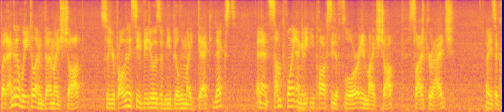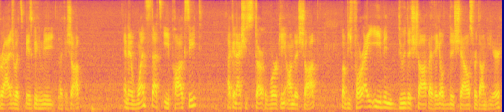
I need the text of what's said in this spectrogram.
but I'm gonna wait till I'm done my shop so you're probably to see videos of me building my deck next. And at some point, I'm to epoxy the floor in my shop slash garage. I mean, it's a garage, but it's basically to be like a shop. And then once that's epoxied, I can actually start working on the shop. But before I even do the shop, I think I'll do the shelves for down here.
